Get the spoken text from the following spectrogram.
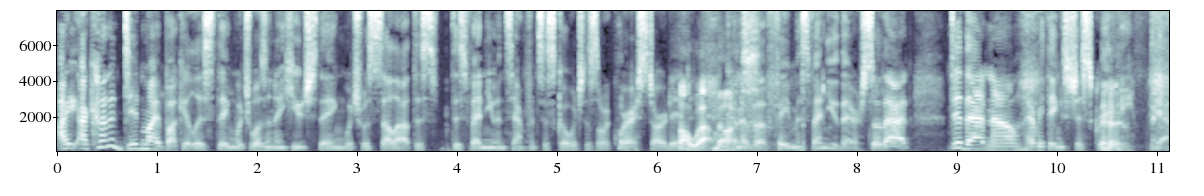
I, I kind of did my bucket list thing, which wasn't a huge thing, which was sell out this this venue in San Francisco, which is like where I started. Oh, wow. Kind of a famous venue there. So that did that. Now everything's just gravy. yeah.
